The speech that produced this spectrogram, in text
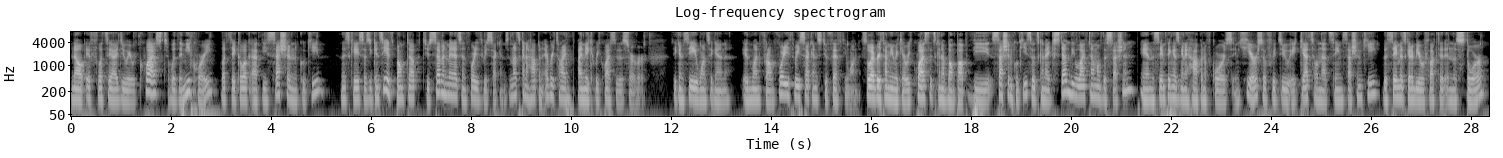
Now, if let's say I do a request with the me query, let's take a look at the session cookie. In this case, as you can see, it's bumped up to 7 minutes and 43 seconds. And that's going to happen every time I make a request to the server. So you can see, once again, it went from 43 seconds to 51. So every time you make a request, it's to bump up the session cookie. So it's to extend the lifetime of the session. And the same thing is to happen, of course, in here. So if we do a get on that same session key, the same is to be reflected in the store.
